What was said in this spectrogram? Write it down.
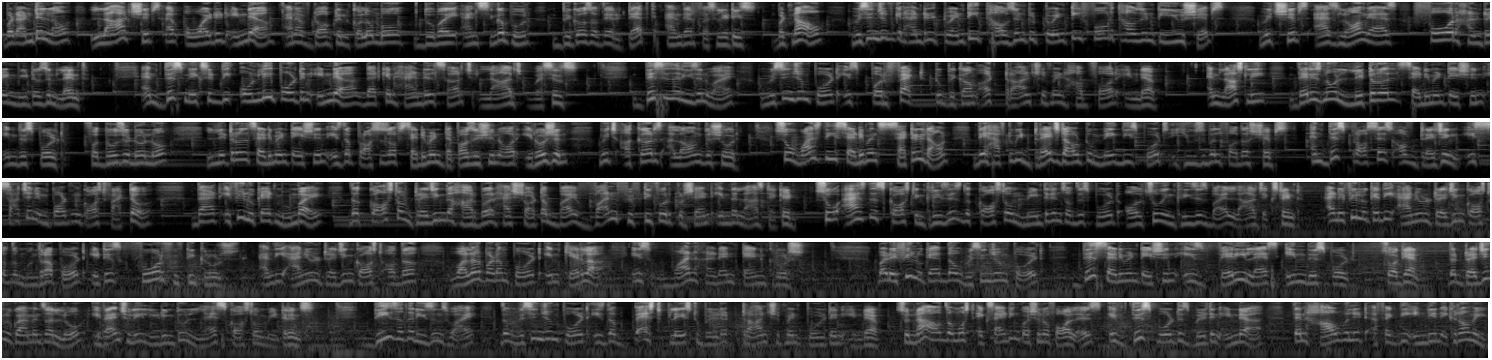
But until now, large ships have avoided India and have docked in Colombo, Dubai, and Singapore because of their depth and their facilities. But now, Vizhinjam can handle 20,000 to 24,000 TEU ships, with ships as long as 400 meters in length. And this makes it the only port in India that can handle such large vessels. This is the reason why Vizhinjam port is perfect to become a transshipment hub for India. And lastly, there is no littoral sedimentation in this port. For those who don't know, littoral sedimentation is the process of sediment deposition or erosion which occurs along the shore. So once these sediments settle down, they have to be dredged out to make these ports usable for the ships. And this process of dredging is such an important cost factor that if you look at Mumbai, the cost of dredging the harbour has shot up by 154% in the last decade. So as this cost increases, the cost of maintenance of this port also increases by a large extent. And if you look at the annual dredging cost of the Mundra port, it is 450 crores. And the annual dredging cost of the Vallarpadam port in Kerala is 110 crores. But if you look at the Vizhinjam port, this sedimentation is very less in this port. So again, the dredging requirements are low, eventually leading to less cost of maintenance. These are the reasons why the Vizhinjam port is the best place to build a transshipment port in India. So now the most exciting question of all is, if this port is built in India, then how will it affect the Indian economy?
